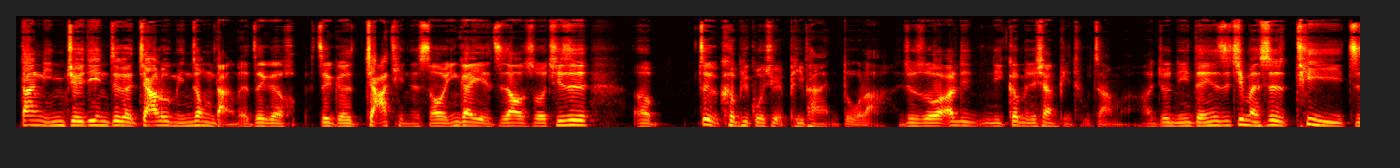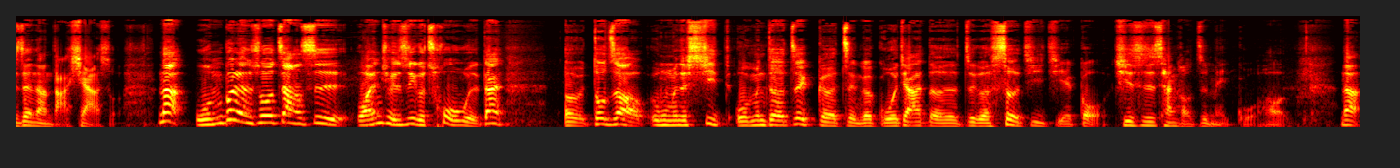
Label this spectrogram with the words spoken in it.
当您决定这个加入民众党的这个这个家庭的时候，应该也知道说，其实呃这个科比过去也批判很多啦，就是说啊你你根本就橡皮图章嘛啊，就你等于是基本是替执政党打下手。那我们不能说这样是完全是一个错误的，但。呃，都知道我们的系，我们的这个整个国家的这个设计结构，其实是参考自美国哈。那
